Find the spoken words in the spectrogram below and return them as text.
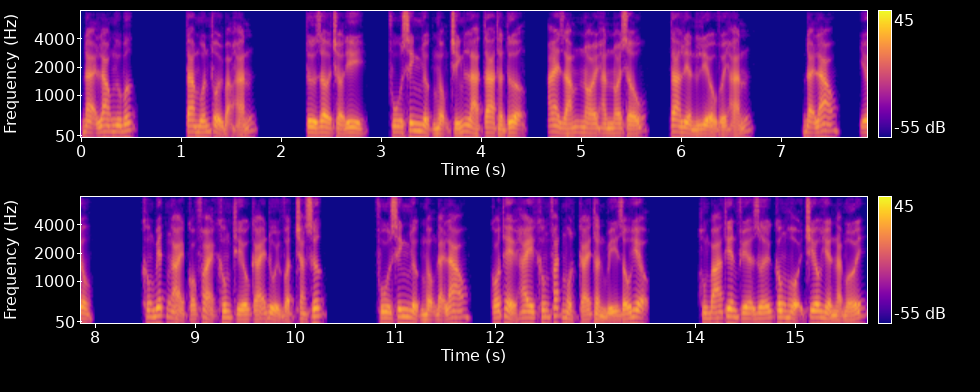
Đại lao ngư bức ta muốn thổi bạo hắn. Từ giờ trở đi phụ sinh nhược mộng chính là ta thần tượng ai dám nói hắn nói xấu ta liền liều với hắn. Đại lao, yêu. Không biết ngài có phải không thiếu cái đuổi vật trang sức? Phụ sinh nhược mộng đại lao có thể hay không phát một cái thần bí dấu hiệu? Hùng bá thiên phía dưới công hội chiêu hiền nạp mới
